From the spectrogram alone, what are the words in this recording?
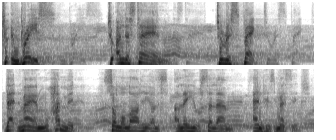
to embrace, to understand, to respect that man Muhammad sallallahu wasallam and his message.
